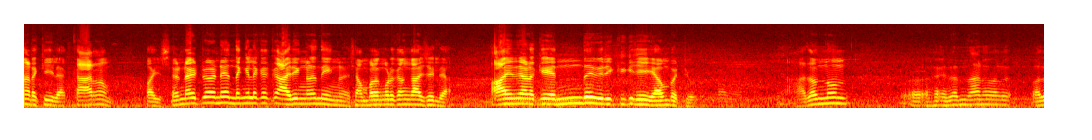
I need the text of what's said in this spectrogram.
നടക്കിയില്ല. കാരണം പൈസ ഉണ്ടായിട്ട് വേണ്ട എന്തെങ്കിലുമൊക്കെ കാര്യങ്ങൾ നീങ്ങണം. ശമ്പളം കൊടുക്കാൻ കാശില്ല. അതിന്റെ ഇടയ്ക്ക് എന്ത് ഇവർക്ക് ചെയ്യാൻ പറ്റൂ? അതൊന്നും എന്താണ് അത്? അത്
